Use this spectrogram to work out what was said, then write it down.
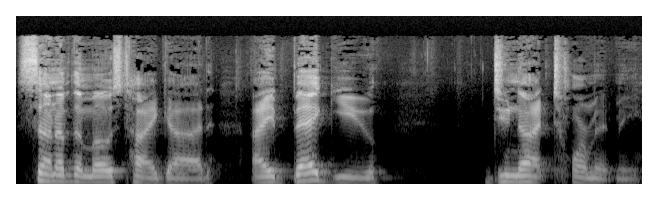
Son of the Most High God? I beg you, do not torment me.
